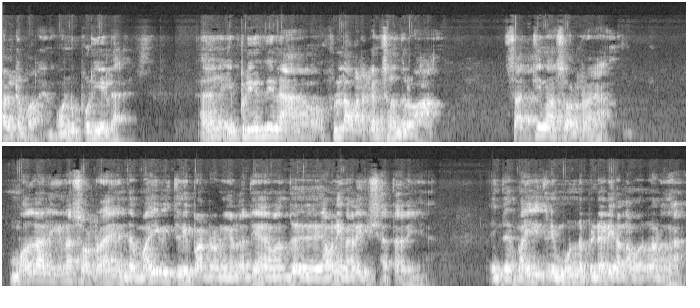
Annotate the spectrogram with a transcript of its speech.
கழட்ட போகிறேன் ஒன்றும் புரியல. ஆ, இப்படி இருந்தீங்கன்னா ஃபுல்லாக வடக்கன்ஸ் வந்துடுவான் சத்தியமாக சொல்கிறேன் முதலாளிங்கெல்லாம் சொல்கிறேன் இந்த மை வித்திரி பண்ணுறவங்க எல்லாத்தையும் வந்து எவனையும் வேலைக்கு சேர்த்தாதீங்க. இந்த மை வித்திரி மூடின பின்னாடி எல்லாம் வருவானுங்க.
